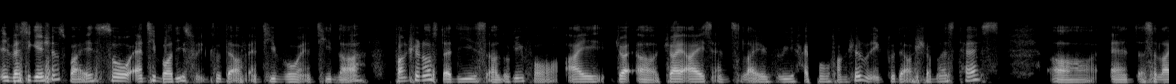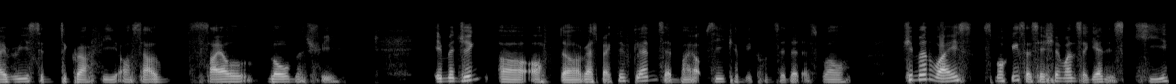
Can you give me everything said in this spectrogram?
investigations wise, so antibodies would include that of anti-Ro and anti-La. Functional studies are looking for eye, dry, uh, dry eyes and salivary hypofunction will include that of Schirmer's test uh, and salivary scintigraphy or sal cyelometry. Imaging uh, of the respective glands and biopsy can be considered as well. Treatment-wise, smoking cessation once again is key.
